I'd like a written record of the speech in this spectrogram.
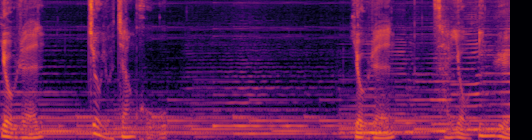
有人就有江湖，有人才有音乐。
